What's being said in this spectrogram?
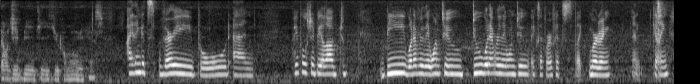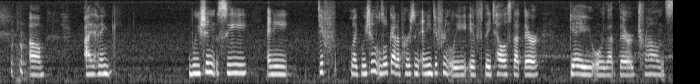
LGBTQ community? Yes. I think it's very broad and people should be allowed to be whatever they want to, do whatever they want to, except for if it's like murdering and killing. um, I think we shouldn't see any diff like we shouldn't look at a person any differently if they tell us that they're gay or that they're trans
